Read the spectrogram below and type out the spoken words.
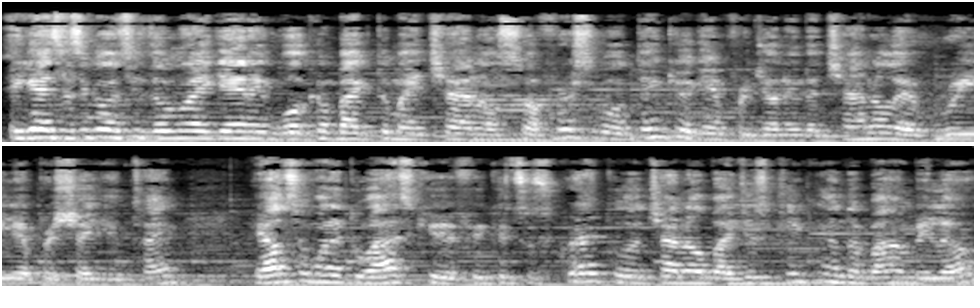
Hey guys, it's Nicolas Domo again and welcome back to my channel. So first of all, thank you again for joining the channel. I really appreciate your time. I also wanted to ask you if you could subscribe to the channel by just clicking on the button below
